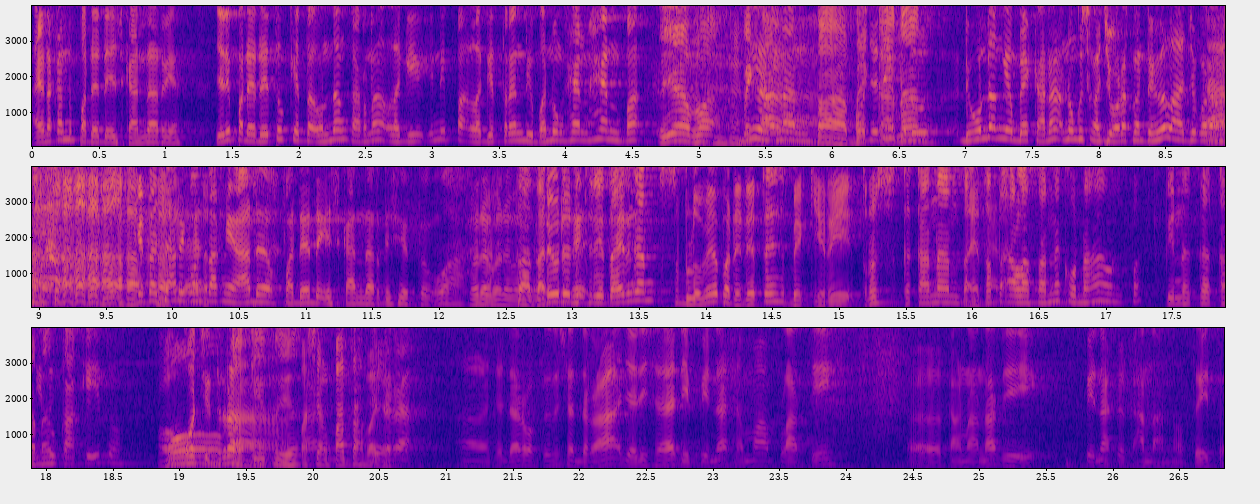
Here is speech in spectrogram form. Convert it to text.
Akhirnya kan Pak Dede Iskandar ya. Jadi Pak Dede itu kita undang karena lagi ini Pak lagi tren di Bandung hand hand Pak. Iya pak. Bek kanan. Tah, Oh, bek jadi kanan. kudu diundang ya bek kanan nunggu ngajuara kan heula aja kurang. Kita cari kontaknya ada Pak Dede Iskandar di situ. Wah. Benar benar. Nah, benar. tadi udah diceritain kan sebelumnya Pak Dede teh bek kiri, terus ke kanan. Tah, eta teh alasannya kunaon Pak? Pindah ke kanan. Itu kaki itu. Oh, cedera. kaki itu ya. Pas yang patah Pak ya. Cedera. Cedera waktu itu cedera, jadi saya dipindah sama pelatih eh, Kang Nanar dipindah ke kanan waktu itu.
